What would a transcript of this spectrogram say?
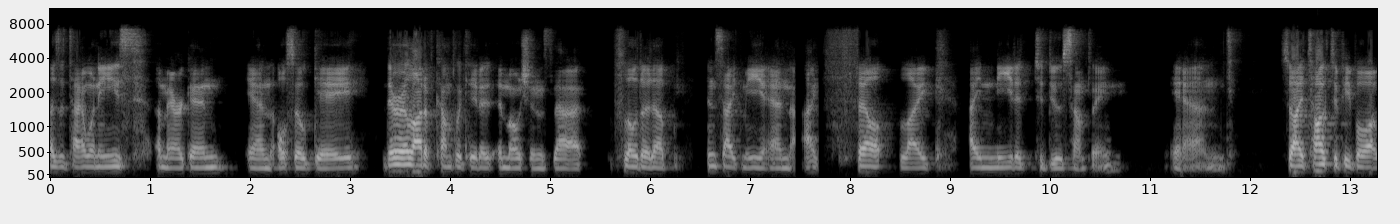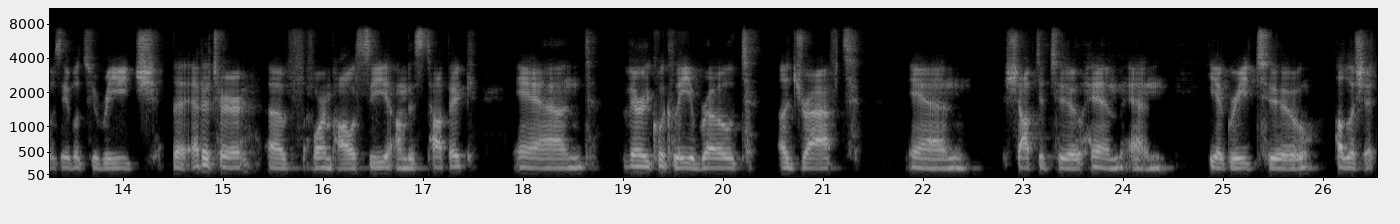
as a Taiwanese American and also gay, there are a lot of complicated emotions that floated up inside me and I felt like I needed to do something. And so I talked to people. I was able to reach the editor of foreign policy on this topic and very quickly wrote a draft and shopped it to him and he agreed to publish it.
